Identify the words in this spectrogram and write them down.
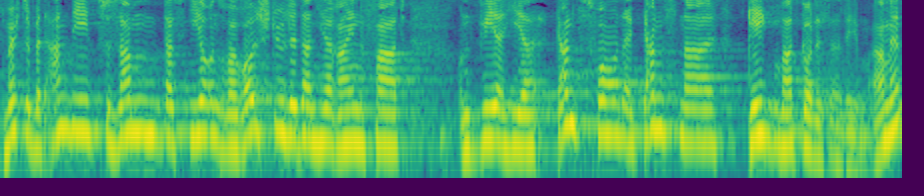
Ich möchte mit Andi zusammen, dass ihr unsere Rollstühle dann hier reinfahrt und wir hier ganz vorne, ganz nahe Gegenwart Gottes erleben. Amen.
